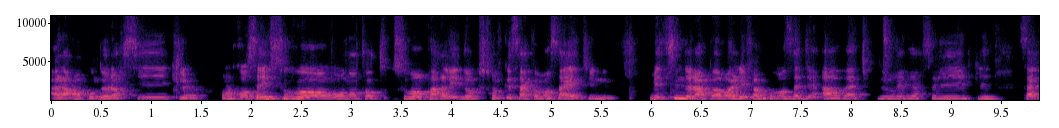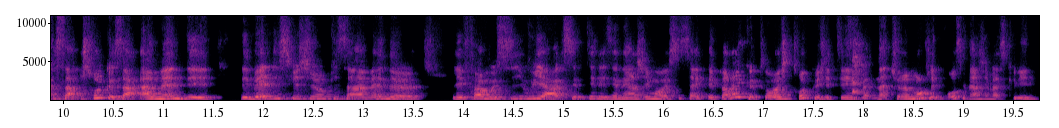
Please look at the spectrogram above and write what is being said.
à la rencontre de leur cycle. On le conseille souvent, on entend souvent parler. Donc, je trouve que ça commence à être une médecine de la parole. Les femmes commencent à dire Ah, bah, tu devrais lire ce livre. Puis ça, je trouve que ça amène des, belles discussions. Puis ça amène euh, les femmes aussi, oui, à accepter les énergies. Moi aussi, ça a été pareil que toi. Je trouve que j'étais, bah, naturellement, j'ai une grosse énergie masculine.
